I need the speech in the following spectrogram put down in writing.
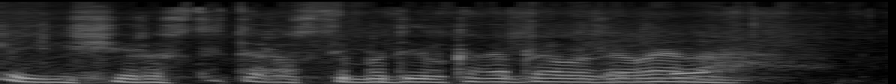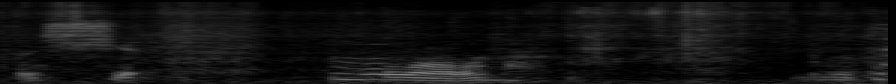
Та її ще рости, та рости бадилка набрала зелена. Та ще мала вона буде.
